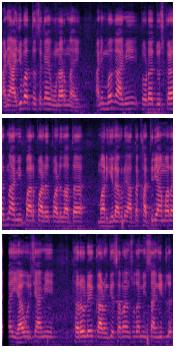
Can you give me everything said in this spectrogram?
आणि अजिबात तसं काही होणार नाही. आणि मग आम्ही थोडा दुष्काळातनं आम्ही पार पाडत पाडत आता मार्गी लागलो आता खात्री आम्हाला ह्या वर्षी आम्ही ठरवलं आहे काळुंके सरांना सुद्धा मी सांगितलं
